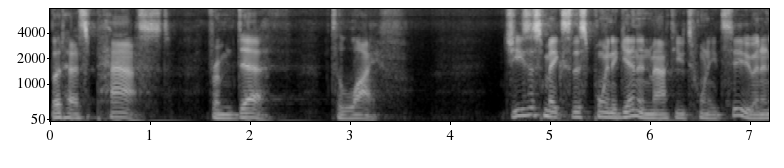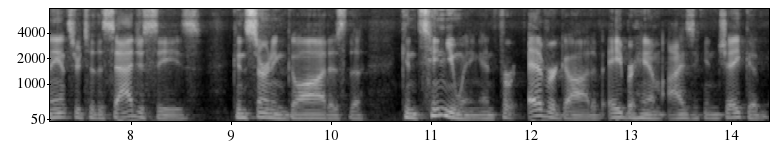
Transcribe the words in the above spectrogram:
but has passed from death to life. Jesus makes this point again in Matthew 22 in an answer to the Sadducees concerning God as the continuing and forever God of Abraham, Isaac, and Jacob,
